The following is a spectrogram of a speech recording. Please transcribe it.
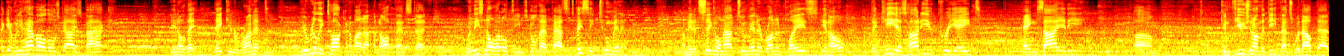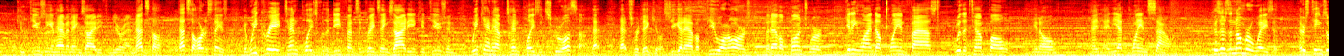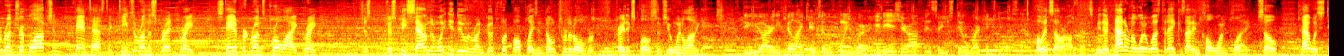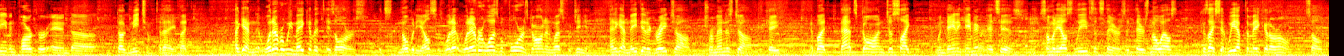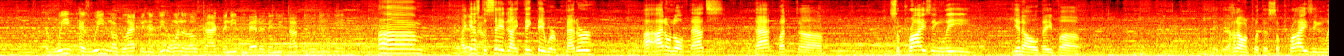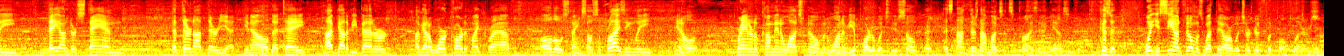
again, when you have all those guys back, you know, they, they can run it. You're really talking about a, an offense that, when these no-huddle teams go that fast, it's basically two minute. I mean, it's signaling out two minute, running plays, you know. The key is how do you create anxiety, um, confusion on the defense without that confusing and having anxiety from your end. That's the that's the hardest thing. Is if we create 10 plays for the defense that creates anxiety and confusion, we can't have 10 plays that screw us up. That that's ridiculous. You got to have a few on ours, but have a bunch where getting lined up, playing fast with a tempo, you know, and, and yet playing sound. Because there's a number of ways that there's teams that run triple option, fantastic. Teams that run the spread, great. Stanford runs pro I, great. Just just be sound in what you do and run good football plays and don't turn it over. Create explosives, you'll win a lot of games. Do you already feel like you're to the point where it is your offense, or you're still working towards that? Oh, it's our offense. I mean, I don't know what it was today because I didn't call one play. So that was Stephen Parker and uh, Doug Meacham today. But again, whatever we make of it is ours. It's nobody else's. Whatever it was before is gone in West Virginia. And again, they did a great job, tremendous job. Okay, but that's gone just like when Dana came here, it's his. Somebody else leaves, it's theirs. There's no else. Because I said we have to make it our own. So. Have we, as Weeden or Blackmon, has either one of those guys been even better than you thought they were going to be? Um, I guess to say that I think they were better, I, I don't know if that's that, but uh, surprisingly, you know, they've. Uh, how do I want to put this? Surprisingly, they understand that they're not there yet. You know, that hey, I've got to be better. I've got to work hard at my craft. All those things. So surprisingly, you know, Brandon will come in and watch film and want to be a part of what you do. So it's not. There's not much that's surprising, I guess, because what you see on film is what they are, which are good football players.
